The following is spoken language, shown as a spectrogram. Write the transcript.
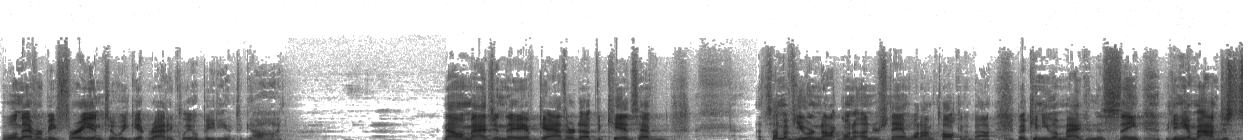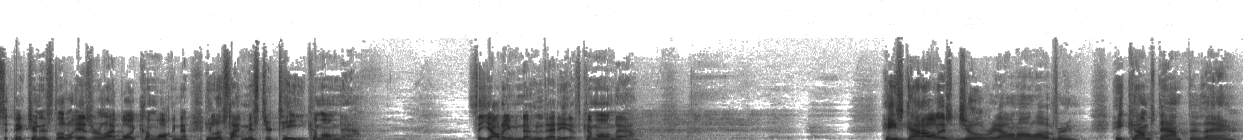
We'll never be free until we get radically obedient to God. Now imagine they have gathered up, the kids have. Some of you are not going to understand what I'm talking about, but can you imagine this scene? Can you? I'm just picturing this little Israelite boy come walking down. He looks like Mr. T. Come on now. See, y'all don't even know who that is. Come on now. He's got all his jewelry on all over him. He comes down through there.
